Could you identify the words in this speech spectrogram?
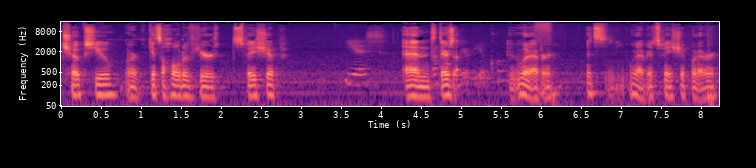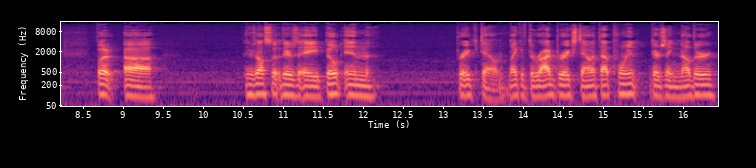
chokes you or gets a hold of your spaceship Yes. and The there's whole rear vehicle. whatever. It's whatever, it's spaceship whatever. But uh there's also there's a built-in breakdown. Like if the ride breaks down at that point, there's another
